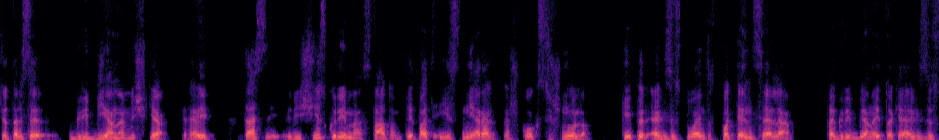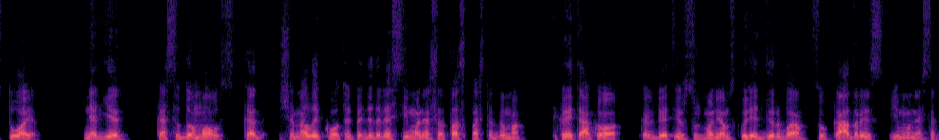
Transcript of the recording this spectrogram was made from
čia tarsi grybiena miške. Realiai tas ryšys kurį mes statom taip pat jis nėra kažkoks iš nulio kaip ir egzistuojantis potenciale. Ta grybiena ji tokia egzistuoja. Netgi kas įdomaus kad šiame laikotarpyje didelėse įmonėse tas pastebima. Tikrai teko kalbėti ir su žmonėms kurie dirba su kadrais įmonėse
